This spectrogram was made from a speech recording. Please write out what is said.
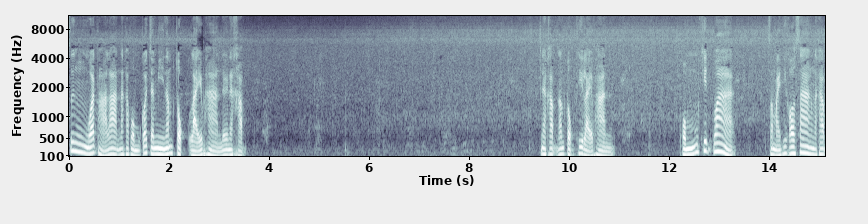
ซึ่งวัดผาลาดนะครับ ผมก็จะมีน้ำตกไหลผ่านด้วยนะครับ นะครับ น้ำตกที่ไหลผ่าน ผมคิดว่าสมัยที่เขาสร้างนะครับ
